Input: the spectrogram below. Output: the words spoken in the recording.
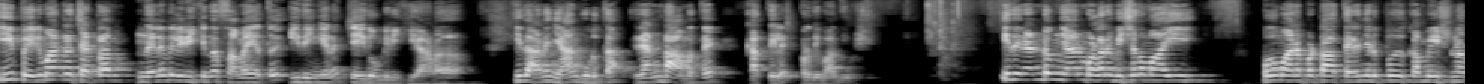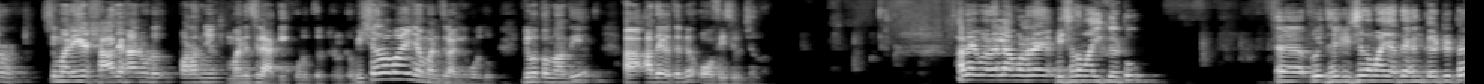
ഈ പെരുമാറ്റച്ചട്ടം നിലവിലിരിക്കുന്ന സമയത്ത് ഇതിങ്ങനെ ചെയ്തുകൊണ്ടിരിക്കുകയാണ്. ഇതാണ് ഞാൻ കൊടുത്ത രണ്ടാമത്തെ കത്തിലെ പ്രതിപാദ്യ വിഷയം. ഇത് രണ്ടും ഞാൻ വളരെ വിശദമായി ബഹുമാനപ്പെട്ട തെരഞ്ഞെടുപ്പ് കമ്മീഷണർ ശ്രീ മനേഷ് ഷാജഹാനോട് പറഞ്ഞ് മനസ്സിലാക്കി കൊടുത്തിട്ടുണ്ട്. വിശദമായി ഞാൻ മനസ്സിലാക്കി കൊടുത്തു. ഇരുപത്തൊന്നാം തീയതി അദ്ദേഹത്തിന്റെ ഓഫീസിൽ ചെന്ന്. അദ്ദേഹം അതെല്ലാം വളരെ വിശദമായി കേട്ടു. വിശദമായി അദ്ദേഹം കേട്ടിട്ട്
